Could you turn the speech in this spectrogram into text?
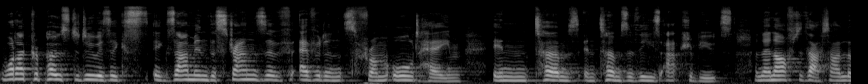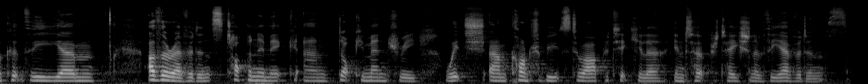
what I propose to do is ex examine the strands of evidence from Auldhame in terms, in terms of these attributes. And then after that, I look at the um, other evidence, toponymic and documentary, which um, contributes to our particular interpretation of the evidence.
